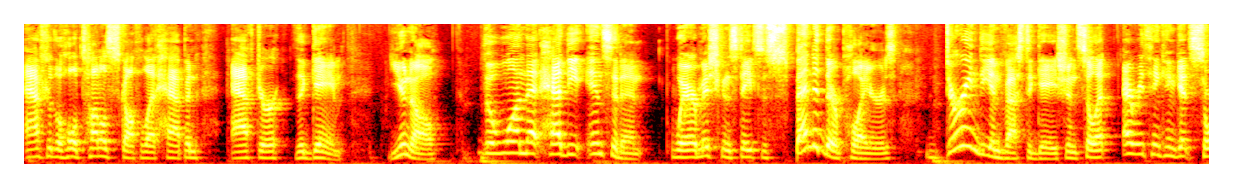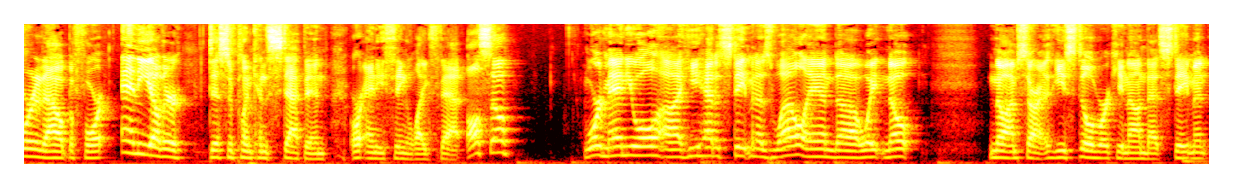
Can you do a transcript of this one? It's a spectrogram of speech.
after the whole tunnel scuffle that happened after the game. You know, the one that had the incident where Michigan State suspended their players during the investigation so that everything can get sorted out before any other discipline can step in or anything like that. Also, Warde Manuel, uh, he had a statement as well, and uh, wait, no, no, I'm sorry. He's still working on that statement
